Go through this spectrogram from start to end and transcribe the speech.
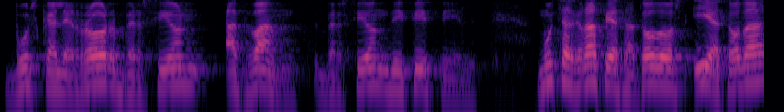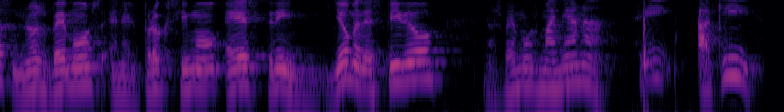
Busca el error versión advanced, versión difícil. Muchas gracias a todos y a todas. Nos vemos en el próximo stream. Yo me despido. Nos vemos mañana. Sí, aquí,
